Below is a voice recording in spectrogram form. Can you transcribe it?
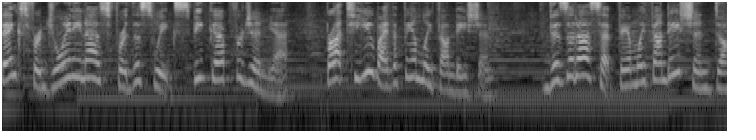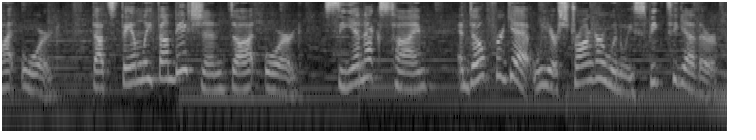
Thanks for joining us for this week's Speak Up Virginia, brought to you by the Family Foundation. Visit us at familyfoundation.org. That's familyfoundation.org. See you next time, and don't forget we are stronger when we speak together.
